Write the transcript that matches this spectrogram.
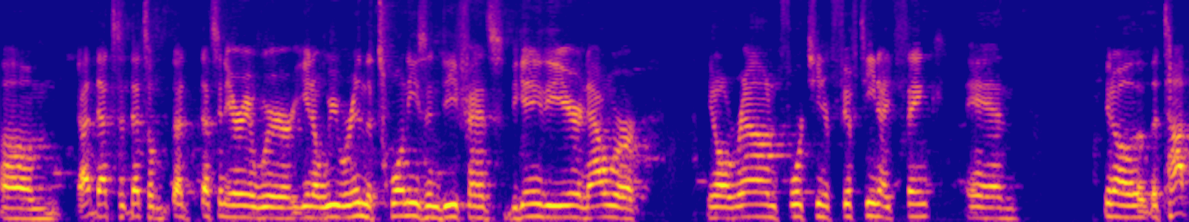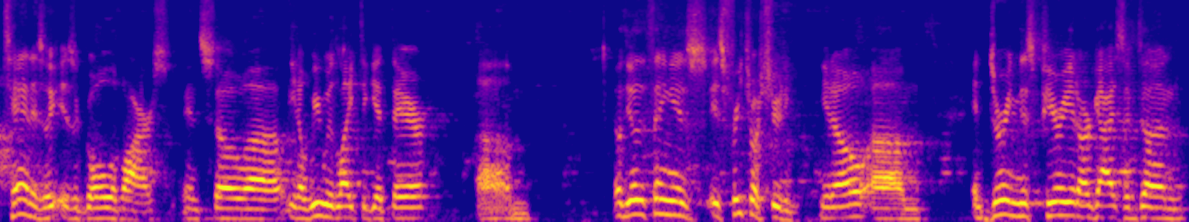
Um, that, that's that's a that, that's an area where you know we were in the 20s in defense beginning of the year. Now we're you know around 14 or 15, I think, and you know, the top 10 is a, is a goal of ours. And so, uh, you know, we would like to get there. Um, the other thing is, is free throw shooting, you know, um, and during this period, our guys have done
